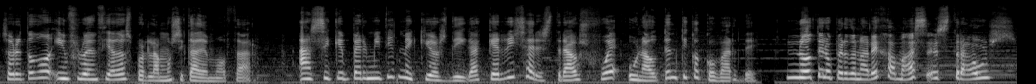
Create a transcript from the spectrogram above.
sobre todo influenciados por la música de Mozart. Así que permitidme que os diga que Richard Strauss fue un auténtico cobarde, no te lo perdonaré jamás, Strauss.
